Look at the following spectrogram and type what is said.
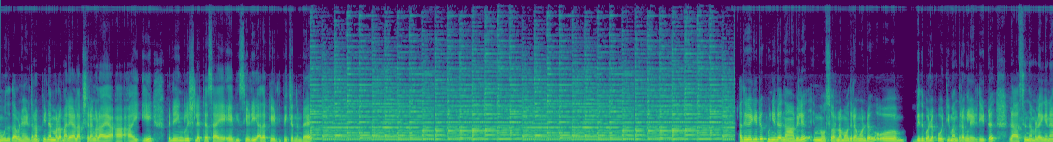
മൂന്ന് തവണ എഴുതണം. പിന്നെ നമ്മൾ മലയാള അക്ഷരങ്ങളായ അ ഐ ഇ പിന്നെ ഇംഗ്ലീഷ് ലെറ്റേഴ്സായ എ ബി സി ഡി അതൊക്കെ എഴുതിപ്പിക്കുന്നുണ്ട്. അത് കഴിഞ്ഞിട്ട് കുഞ്ഞിന്റെ നാവിൽ സ്വർണ മോതിരം കൊണ്ട് ഇതുപോലെ പോറ്റി മന്ത്രങ്ങൾ എഴുതിയിട്ട് ലാസ്റ്റ് നമ്മളിങ്ങനെ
